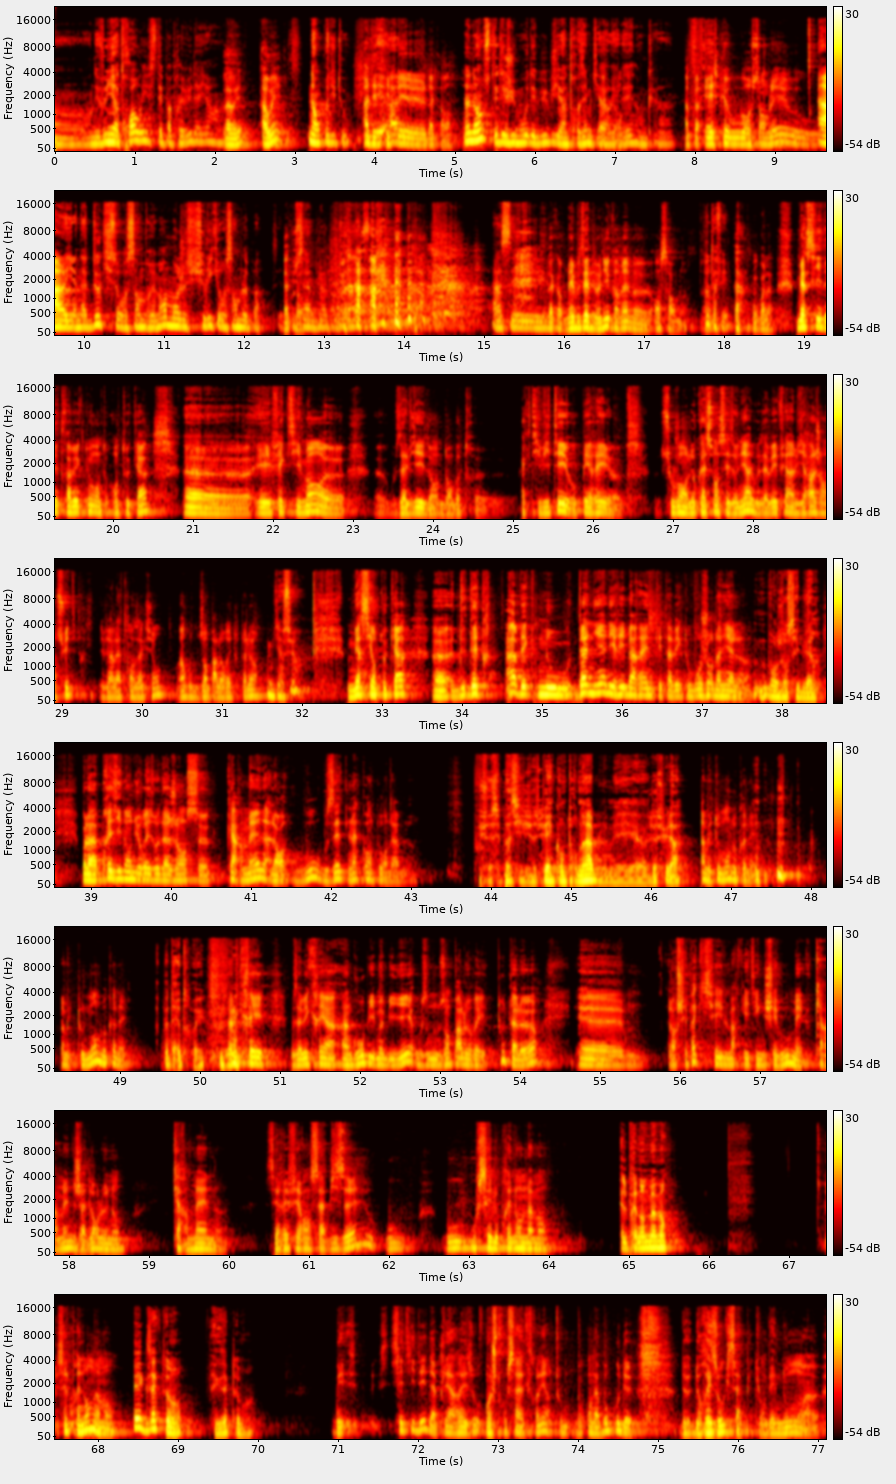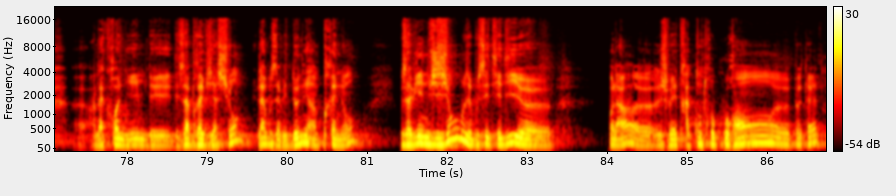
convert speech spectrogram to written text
on est venu à trois, oui, c'était pas prévu d'ailleurs. oui. Ah oui? Non, pas du tout. Ah, des triplés, euh, d'accord. Non, non, c'était des jumeaux au début, puis il y a un troisième qui est arrivé. Donc, euh. Est-ce que vous vous ressemblez ou- Ah, il y en a deux qui se ressemblent vraiment. Moi, je suis celui qui ressemble pas. C'est plus D'accord. simple. hein, ah. D'accord, mais vous êtes venus quand même ensemble. Tout à fait. voilà. Merci d'être avec nous en, tout- en tout cas. Et effectivement, vous aviez dans, dans votre activité opéré euh, souvent en location saisonnière et vous avez fait un virage ensuite vers la transaction. hein, vous nous en parlerez tout à l'heure. Bien sûr. Merci en tout cas euh, d'être avec nous. Daniel Iribarren qui est avec nous. Bonjour Daniel. Bonjour Sylvain. Voilà, président du réseau d'agence euh, Carmen. Alors vous, vous êtes l'incontournable. Je ne sais pas si je suis incontournable, mais euh, je suis là. Ah mais tout le monde vous connaît. ah mais tout le monde vous connaît. Peut-être, oui. Vous avez créé, vous avez créé un, un groupe immobilier, vous nous en parlerez tout à l'heure. Euh, alors, je ne sais pas qui fait le marketing chez vous, mais Carmen, j'adore le nom. Carmen, c'est référence à Bizet ou, ou, ou c'est le prénom de maman? C'est le prénom de maman. C'est le prénom de maman. Exactement. Exactement. Mais cette idée d'appeler un réseau, moi je trouve ça extraordinaire. Tout- on a beaucoup de, de- de réseaux qui, ont des noms, euh, un acronyme, des, des abréviations. Là, vous avez donné un prénom. Vous aviez une vision Vous vous étiez dit, euh, voilà, euh, je vais être à contre-courant, euh, peut-être?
